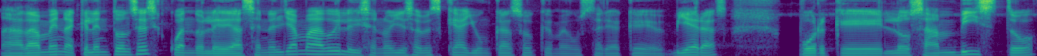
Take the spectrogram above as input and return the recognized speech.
Adame en aquel entonces cuando le hacen el llamado y le dicen, oye, ¿sabes qué? Hay un caso que me gustaría que vieras porque los han visto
